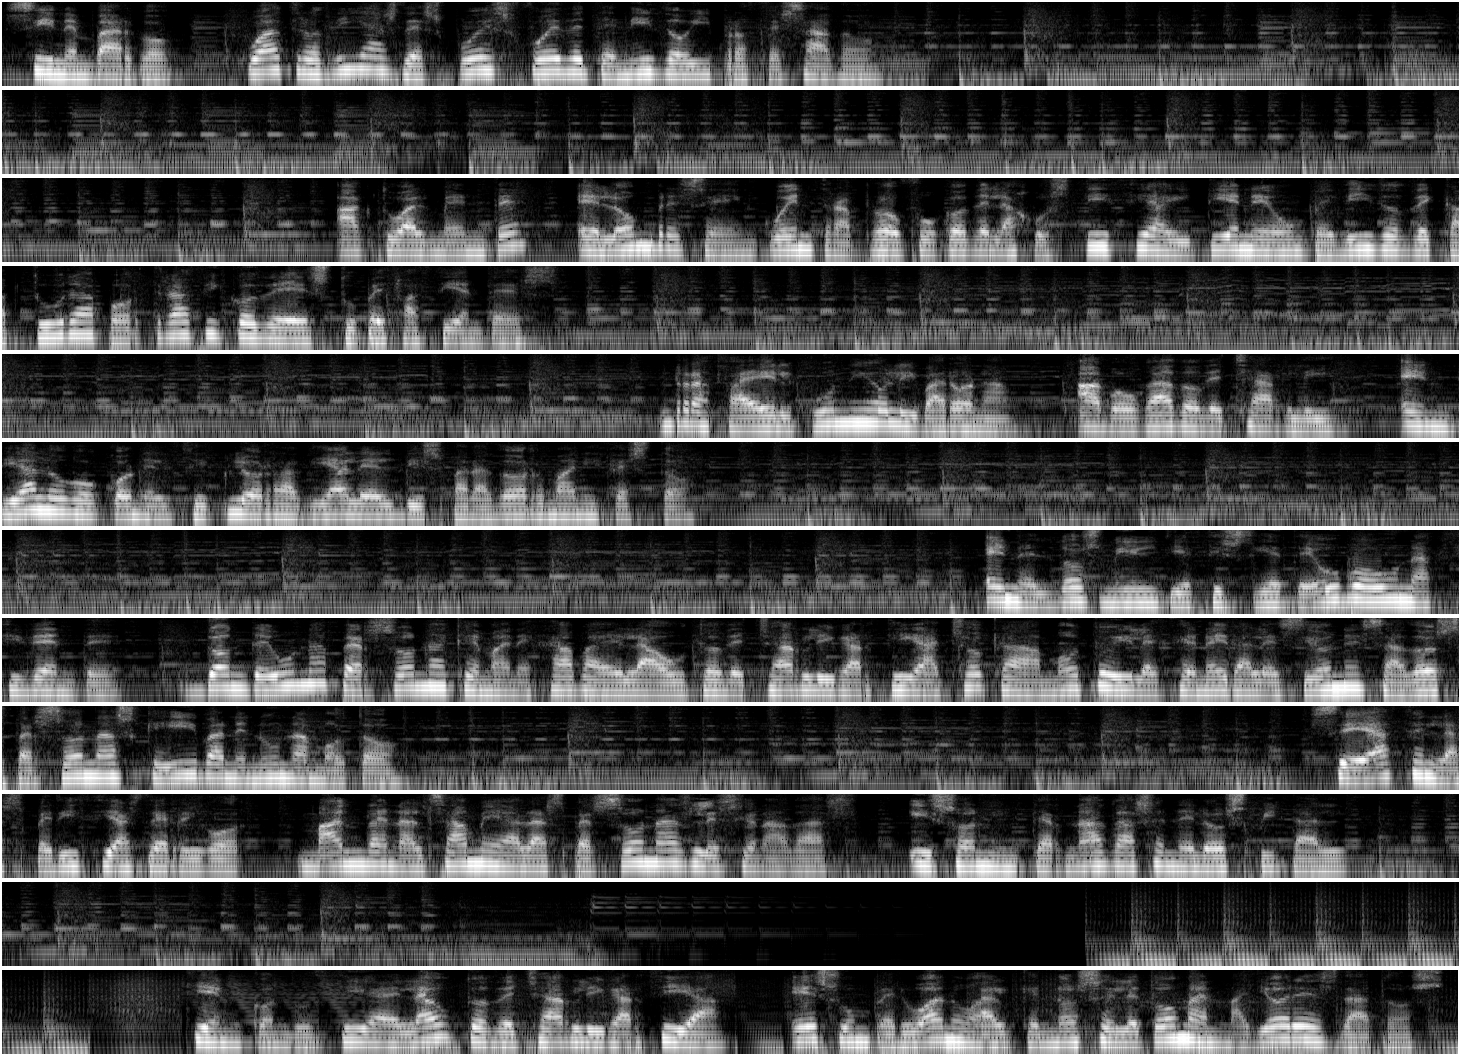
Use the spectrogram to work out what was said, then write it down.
Sin embargo, cuatro días después fue detenido y procesado. Actualmente, el hombre se encuentra prófugo de la justicia y tiene un pedido de captura por tráfico de estupefacientes. Rafael Cunio Libarona, abogado de Charlie, en diálogo con el ciclo radial El Disparador manifestó. En el 2017 hubo un accidente, donde una persona que manejaba el auto de Charly García choca a moto y le genera lesiones a dos personas que iban en una moto. Se hacen las pericias de rigor, mandan al SAME a las personas lesionadas, y son internadas en el hospital. Quien conducía el auto de Charly García, es un peruano al que no se le toman mayores datos.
